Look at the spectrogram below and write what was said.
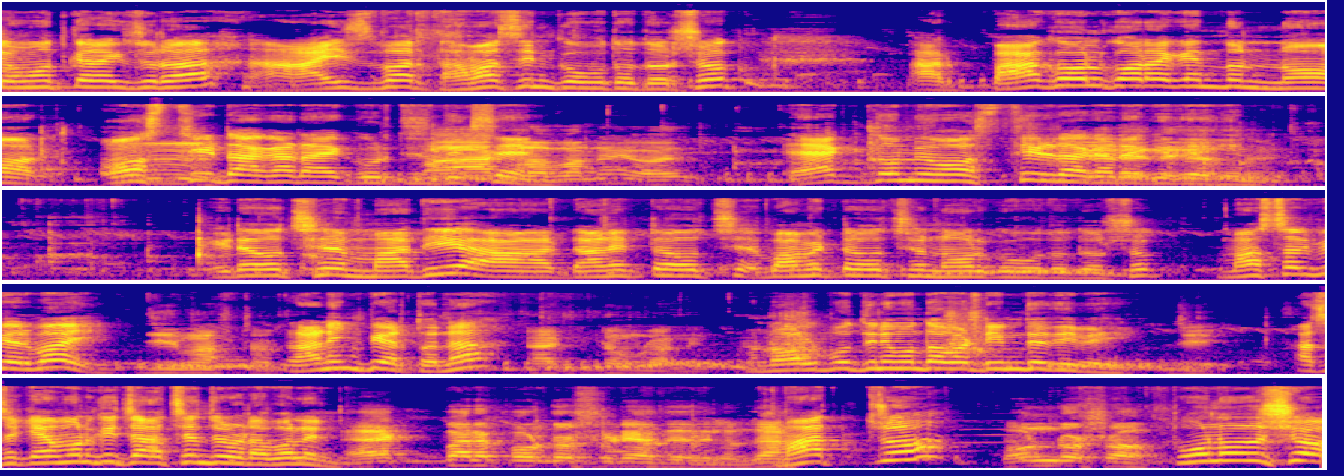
চমৎকার এক জোড়া আইসবার ধামাসিন কবুতর দর্শক। আর পাগল করা কিন্তু নর অস্থির টাকা টাকা করতেছে দেখছেন? একদমই অস্থির টাকা দেখে দেখেন। এটা হচ্ছে মাদি আর ডানেরটা হচ্ছে বামেরটা হচ্ছে নর দর্শক। মাস্টার পিয়ার ভাই? জি মাস্টার। রানিং পিয়ার তো না? একদম রানিং মানে অল্প দিনের মধ্যে আবার ডিম দিয়ে দিবে? জি। আচ্ছা কেমন কি চাচ্ছেন জোড়া বলেন? একবারে পনেরোশো টাকা দিয়ে দিলাম মাত্র? পনেরোশো। পনেরোশো?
